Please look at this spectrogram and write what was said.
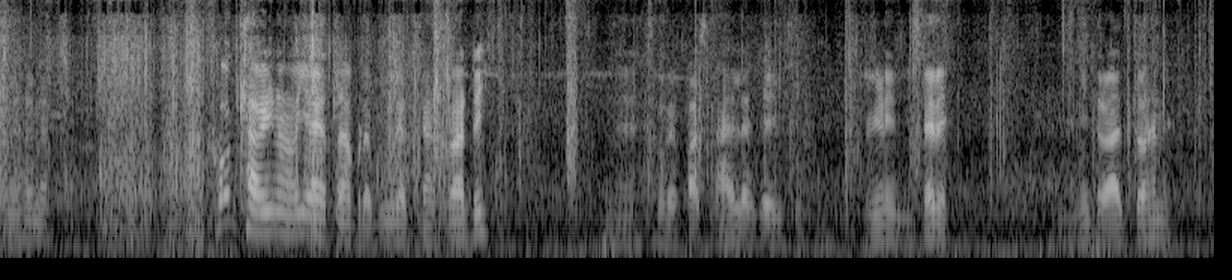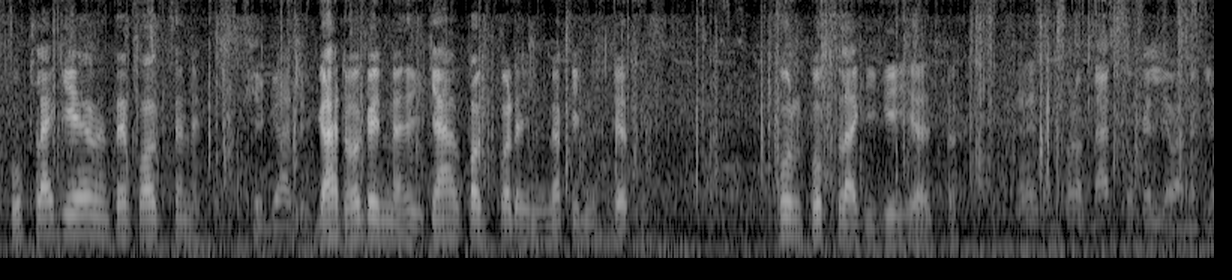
અને હે ને ખોખા વીણા વયા હતા આપણે બુલેટ ઘાસ વાઢી ને હવે પાછા હાલે જઈશું વીણીની ઘરે. ને મિત્રો આજ તો હે ને ભૂખ લાગી હે ને તે પગ છે ને ગાંઠ વગર નથી ક્યાં પગ પડે એનું નક્કી નથી રહેતું. ફૂલ ભૂખ લાગી ગઈ છે આજ તો. થોડોક નાસ્તો કરી લેવાનો એટલે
